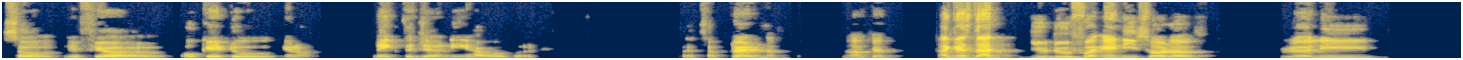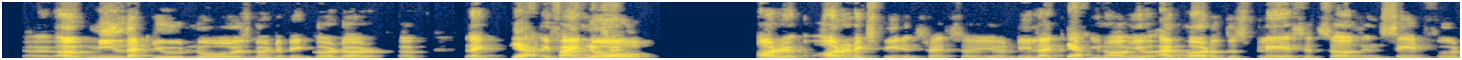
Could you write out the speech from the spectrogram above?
So if you're okay to you know make the journey, however, that's up. Fair enough. Okay. I guess that you do for any sort of really uh, a meal that you know is going to be good or uh, like Yeah, if I know or or an experience, right? So you'll be like, Yeah. you know, you I've heard of this place. It serves insane food.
